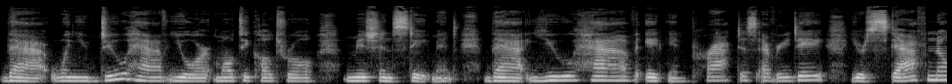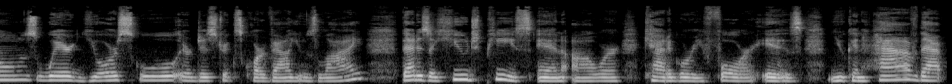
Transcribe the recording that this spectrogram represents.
that when you do have your multicultural mission statement, that you have it in practice every day. Your staff staff knows where your school or district's core values lie, that is a huge piece in our category four is you can have that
